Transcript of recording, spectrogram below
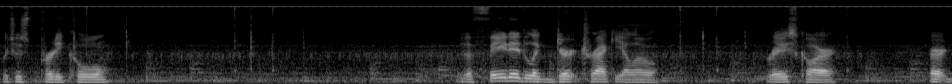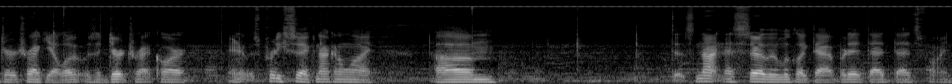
which was pretty cool. A faded like dirt track yellow race car or dirt track yellow it was a dirt track car and it was pretty sick not gonna lie. Um, does not necessarily look like that but it that that's fine.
